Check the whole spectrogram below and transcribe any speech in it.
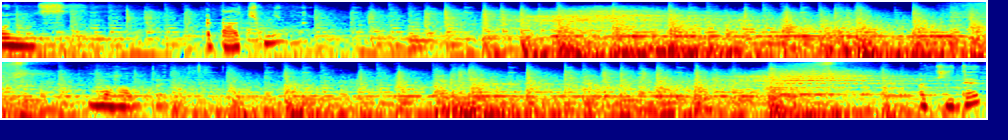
उन्स अटैचमेंट मोहब्बत। अकीदत?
